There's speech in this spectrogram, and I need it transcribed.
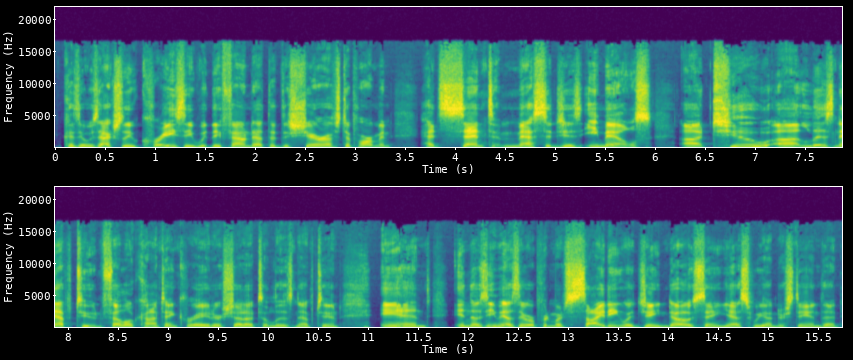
because it was actually crazy. They found out that the sheriff's department had sent messages, emails uh, to uh, Liz Neptune, fellow content creator. Shout out to Liz Neptune. And in those emails, they were pretty much siding with Jane Doe, saying, Yes, we understand that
